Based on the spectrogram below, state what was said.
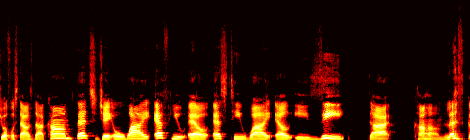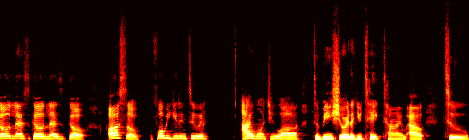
joyfulstylez.com. That's J O Y F U L S T Y L E Z dot com. Let's go, let's go, let's go. Also, before we get into it, I want you all to be sure that you take time out to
